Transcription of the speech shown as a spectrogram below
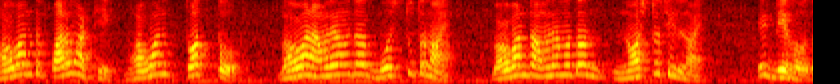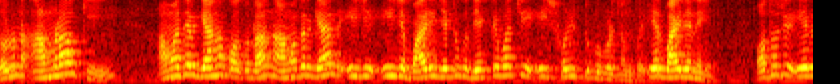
ভগবান তো পারমার্থিক, ভগবান তত্ত্ব, ভগবান আমাদের মতো বস্তু তো নয়, ভগবান তো আমাদের মতো নষ্টশীল নয়। এই দেহ, ধরুন আমরাও কি, আমাদের জ্ঞানও কতটা না, আমাদের জ্ঞান এই যে এই যে বাইরে যেটুকু দেখতে পাচ্ছি, এই শরীরটুকু পর্যন্ত, এর বাইরে নেই। অথচ এর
